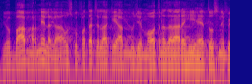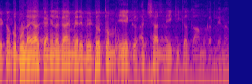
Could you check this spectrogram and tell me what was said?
जो बाप मरने लगा, उसको पता चला कि अब मुझे मौत नज़र आ रही है तो उसने बेटों को बुलाया, कहने लगा है मेरे बेटो, तुम एक अच्छा नेकी का काम कर लेना।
